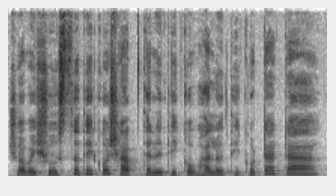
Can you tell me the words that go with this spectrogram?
সবাই সুস্থ থেকো, সাবধানে থেকো, ভালো থেকো, টাটা!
